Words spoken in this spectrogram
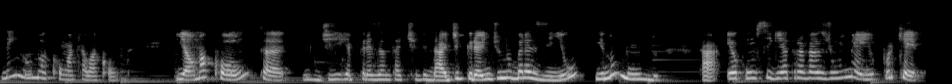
nenhuma com aquela conta. E é uma conta de representatividade grande no Brasil e no mundo, tá? Eu consegui através de um e-mail. Por quê?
